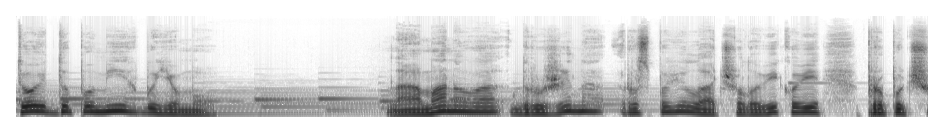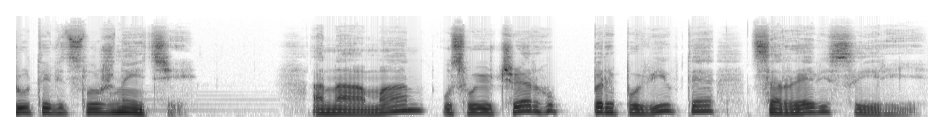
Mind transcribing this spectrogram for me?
той допоміг би йому. Нааманова дружина розповіла чоловікові про почути від служниці, а Нааман, у свою чергу, переповів те цареві Сирії.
